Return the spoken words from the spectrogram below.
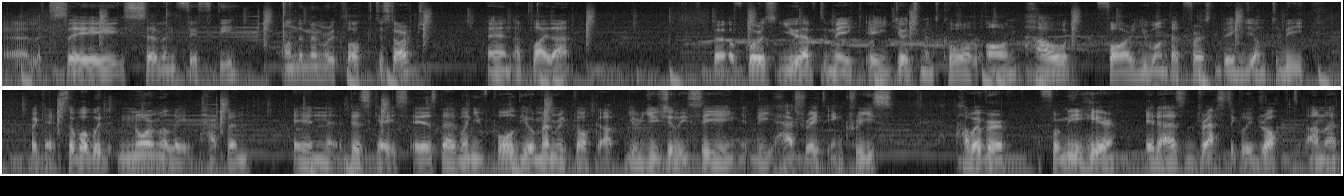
uh, let's say 750 on the memory clock to start and apply that. But of course you have to make a judgment call on how far you want that first big jump to be. Okay, so what would normally happen in this case is that when you've pulled your memory clock up, you're usually seeing the hash rate increase. However, for me here, it has drastically dropped. I'm at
